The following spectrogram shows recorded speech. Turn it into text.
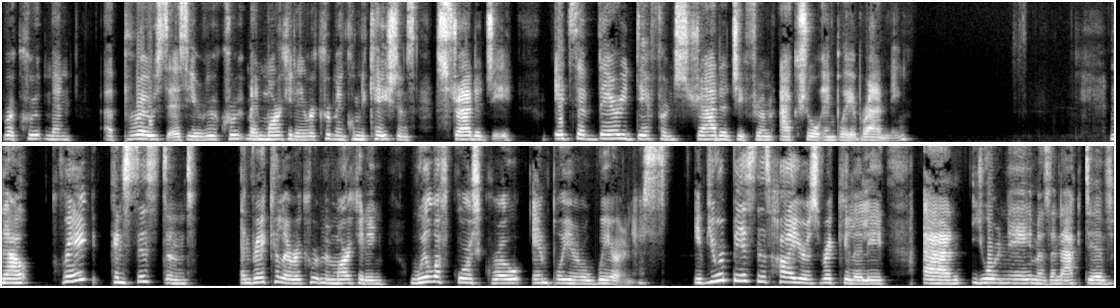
recruitment uh, process, your recruitment marketing, recruitment communications strategy, it's a very different strategy from actual employer branding. Now, great, consistent, and regular recruitment marketing will, of course, grow employer awareness. If your business hires regularly and your name as an active,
